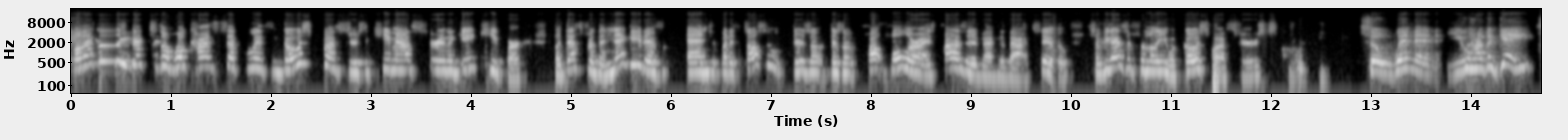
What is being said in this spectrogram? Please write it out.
Well, that goes back to the whole concept with Ghostbusters, the keymaster and the gatekeeper. But that's for the negative end. But it's also there's a there's a polarized positive end of that too. So if you guys are familiar with Ghostbusters, so women, you have a gate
